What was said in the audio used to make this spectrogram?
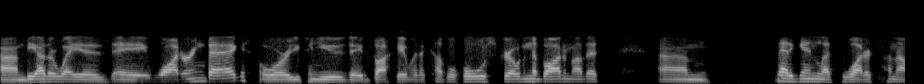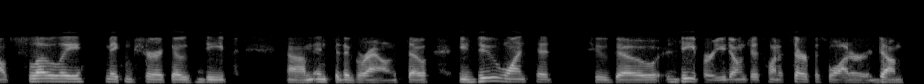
Um, the other way is a watering bag, or you can use a bucket with a couple holes drilled in the bottom of it. Um, that again lets water come out slowly, making sure it goes deep um, into the ground. So you do want it to go deeper. You don't just want to surface water or dump,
